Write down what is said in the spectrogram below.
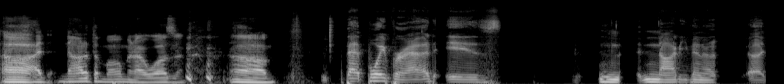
Uh, not at the moment. I wasn't. um, Bet Boy Brad is n- not even a, a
